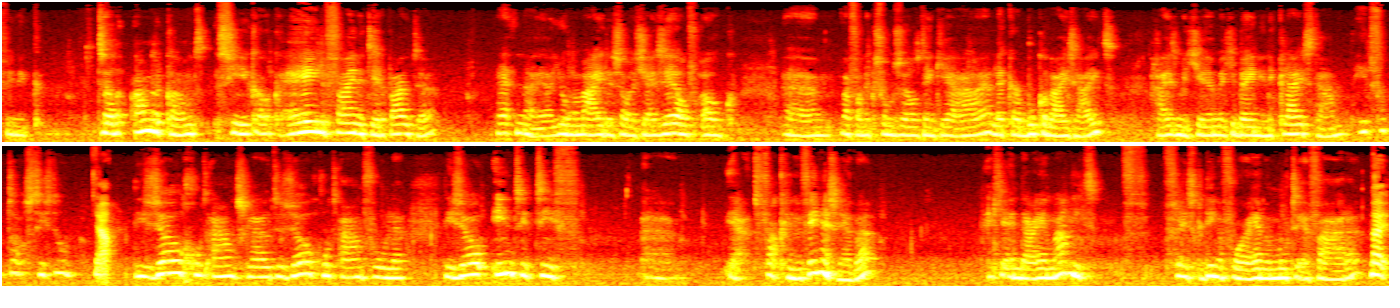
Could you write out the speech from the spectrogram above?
vind ik. Terwijl de andere kant zie ik ook hele fijne therapeuten. Hè, nou ja, jonge meiden zoals jij zelf ook. ehm, waarvan ik soms wel eens denk, ja, hè, lekker boekenwijsheid. Ga eens met je, met je benen in de klei staan. Die het fantastisch doen. Ja. Die zo goed aansluiten, zo goed aanvoelen. Die zo intuïtief eh, ja, het vak in hun vingers hebben. Weet je, en daar helemaal niet vreselijke dingen voor hebben moeten ervaren. Nee.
